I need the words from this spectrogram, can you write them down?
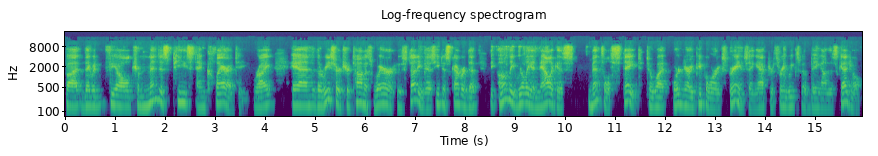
but they would feel tremendous peace and clarity, right? And the researcher, Thomas Wehr, who studied this, he discovered that the only really analogous mental state to what ordinary people were experiencing after three weeks of being on the schedule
